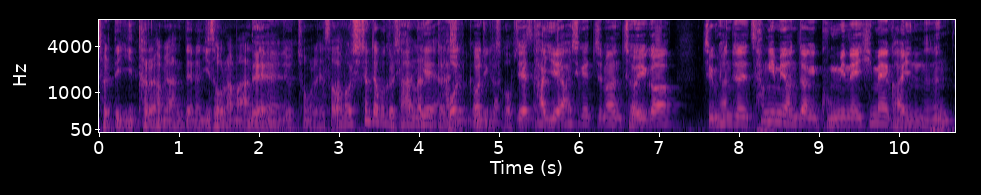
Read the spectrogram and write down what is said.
절대 이탈을 하면 안 되는 이석을 하면 안 네. 되는 요청을 해서 아마 시청자분들 다 이해하실 뭐, 움직일 수가 예, 없었어요. 다 이해하시겠지만 저희가 지금 현재 상임위원장이 국민의힘에 가 있는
